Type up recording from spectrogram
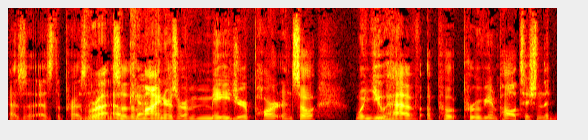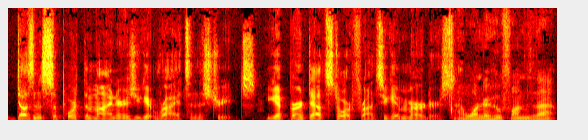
as a, as the president. Right, And so the miners are a major part. And so when you have a Peruvian politician that doesn't support the miners, you get riots in the streets. You get burnt out storefronts. You get murders. I wonder who funds that.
